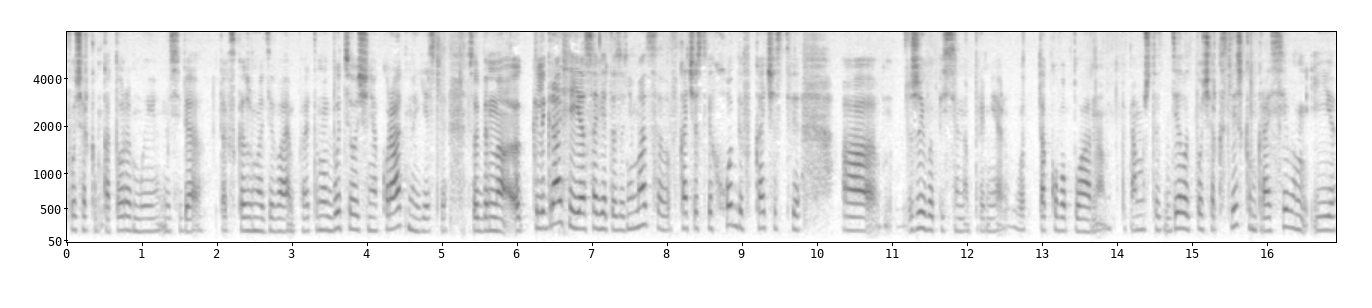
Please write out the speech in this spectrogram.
почерком, который мы на себя так скажем, одеваем. Поэтому будьте очень аккуратны, если особенно э, каллиграфией я советую заниматься в качестве хобби, в качестве а, живописи, например, вот такого плана. Потому что делать почерк слишком красивым и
